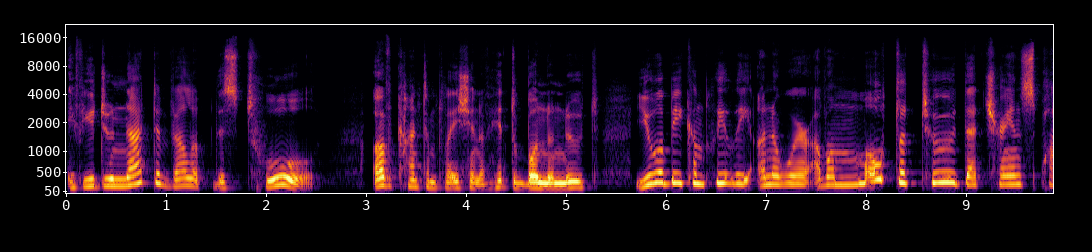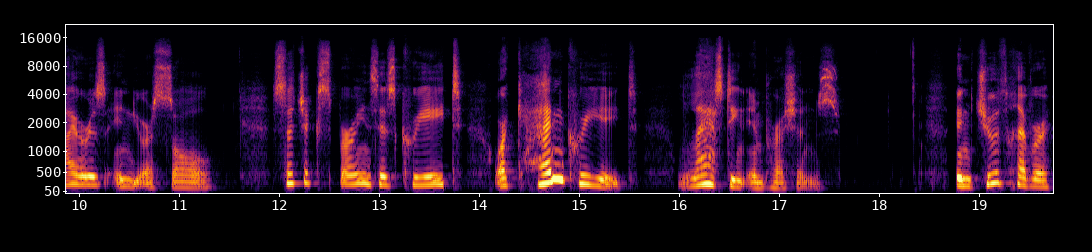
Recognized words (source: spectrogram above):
If you do not develop this tool of contemplation, of hitbonenut, you will be completely unaware of a multitude that transpires in your soul. Such experiences create or can create lasting impressions. In truth, however,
